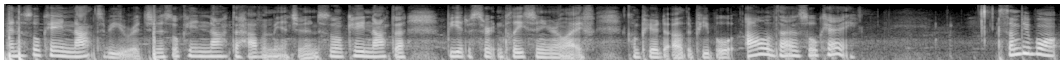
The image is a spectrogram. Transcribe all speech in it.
And it's okay not to be rich. And it's okay not to have a mansion. And it's okay not to be at a certain place in your life compared to other people. All of that is okay. Some people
